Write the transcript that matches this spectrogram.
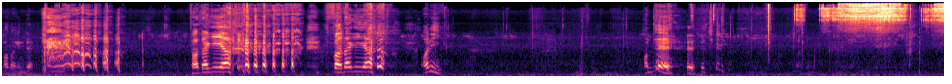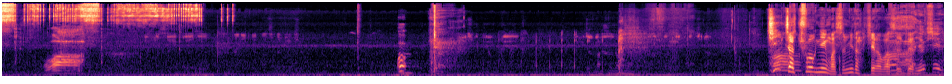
바닥인데? 바닥이야. 바닥이야. 아니. 안 돼. 와. 어? 진짜 아. 추억 여행 맞습니다. 제가 봤을 아, 때. 역시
